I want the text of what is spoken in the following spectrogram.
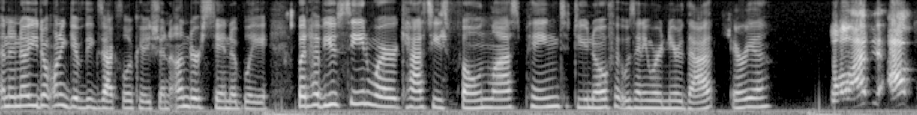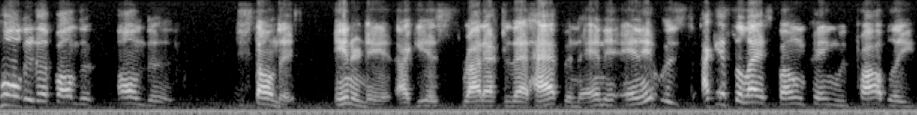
And I know you don't want to give the exact location, understandably, but have you seen where Cassie's phone last pinged? Do you know if it was anywhere near that area? Well, I, I pulled it up on the on the just on the internet, I guess, right after that happened, and it, and it was I guess the last phone ping was probably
